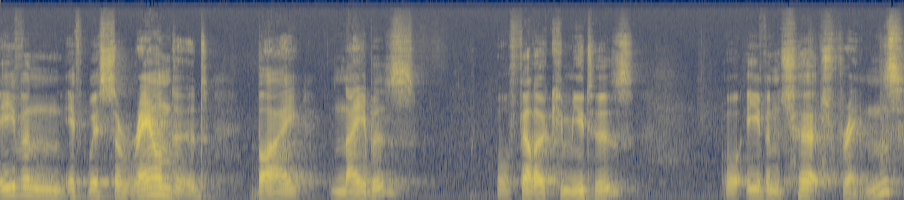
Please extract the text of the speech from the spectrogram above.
Even if we're surrounded by neighbours or fellow commuters or even church friends,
